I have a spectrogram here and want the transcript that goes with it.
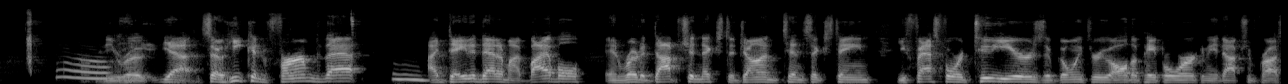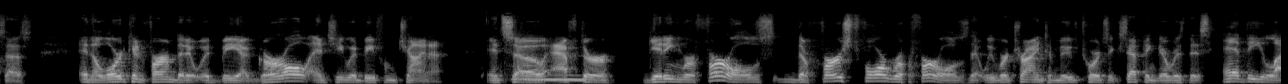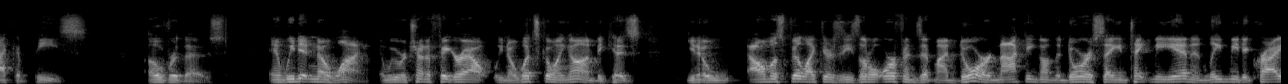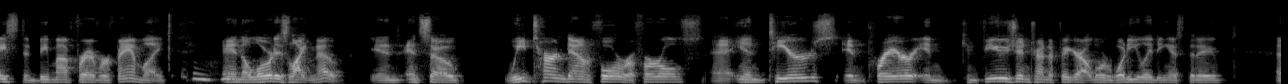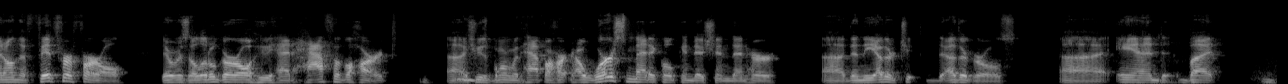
and he wrote, yeah. So he confirmed that. Hmm. I dated that in my Bible and wrote adoption next to John 10 16. You fast forward two years of going through all the paperwork and the adoption process, and the Lord confirmed that it would be a girl and she would be from China. And so mm. after getting referrals, the first four referrals that we were trying to move towards accepting, there was this heavy lack of peace over those. And we didn't know why. And we were trying to figure out, you know, what's going on because, you know, I almost feel like there's these little orphans at my door knocking on the door saying, Take me in and lead me to Christ and be my forever family. Mm-hmm. And the Lord is like, No. And and so we turned down four referrals uh, in tears, in prayer, in confusion, trying to figure out, Lord, what are you leading us to do? And on the fifth referral, there was a little girl who had half of a heart. Uh, mm-hmm. She was born with half a heart, a worse medical condition than her, uh, than the other two, the other girls. Uh, and but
